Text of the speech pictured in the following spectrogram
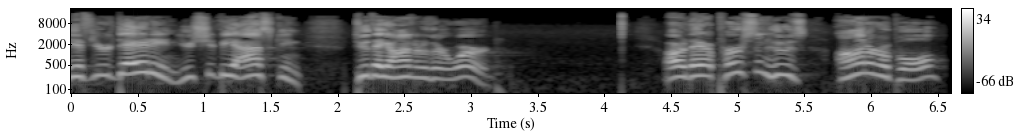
If you're dating, you should be asking, do they honor their word? Are they a person who's honorable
